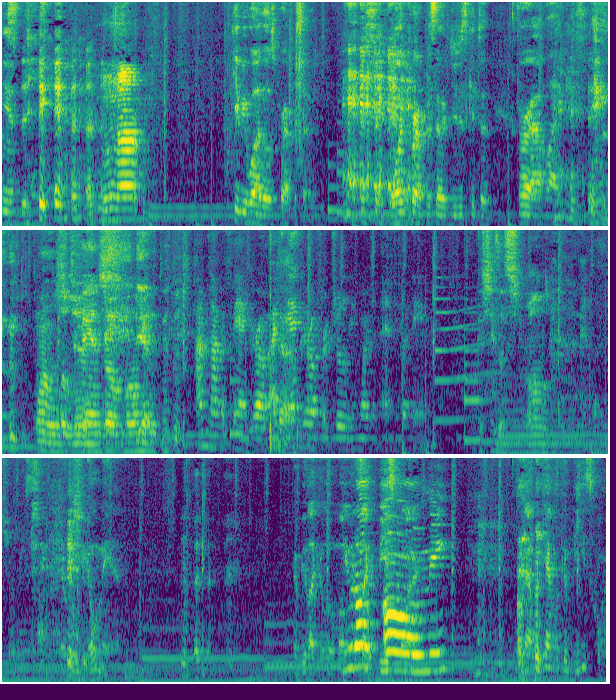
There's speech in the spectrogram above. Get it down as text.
Yeah. Nah. Give you one of those per episode. One per episode, you just get to throw out like. One of Little those gems. fangirl moment. Yeah. I'm not a fangirl. I No. fangirl for Julie more than anybody. Because she's a strong. I love Julie so There much. will be no man. It'll be like a little moment. You don't like V's own corner. me. Now we have like a V's corner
